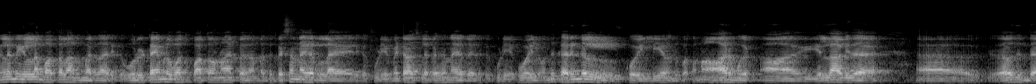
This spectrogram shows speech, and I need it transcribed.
நிலைமைகள்லாம் பார்த்தாலும் அந்த மாதிரி தான் இருக்கு. ஒரு டைம்ல பார்த்து பார்த்தோம்னா இப்போ நம்ம பெசன் நகர்ல இருக்கக்கூடிய மெட்ராஸ்ல பெசன் நகர்ல இருக்கக்கூடிய கோயில் வந்து கருங்கல் கோயில்லயே வந்து பார்த்தோம்னா ஆறுமுக எல்லாவித அதாவது இந்த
